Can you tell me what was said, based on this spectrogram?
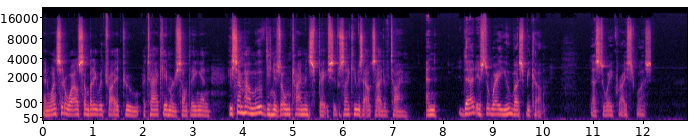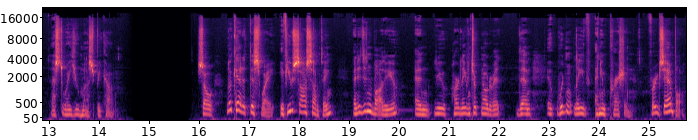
And once in a while, somebody would try to attack him or something, and he somehow moved in his own time and space. It was like he was outside of time. And that is the way you must become. That's the way Christ was. That's the way you must become. So look at it this way if you saw something and it didn't bother you, and you hardly even took note of it, then it wouldn't leave an impression. For example,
